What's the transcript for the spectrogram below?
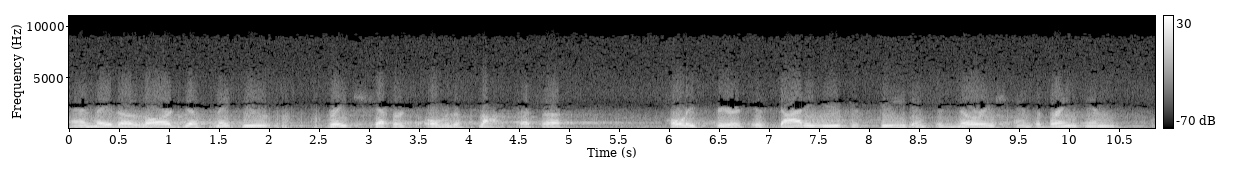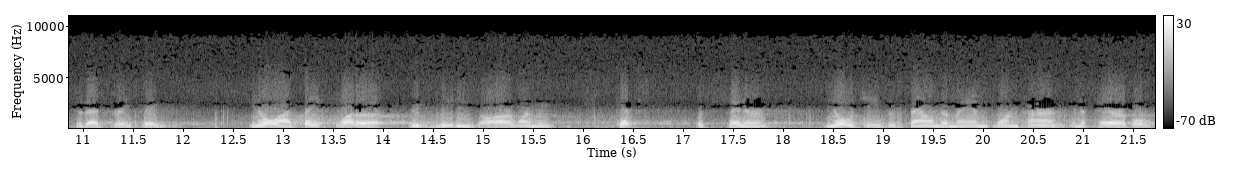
And may the Lord just make you great shepherds over the flock that the Holy Spirit is guiding you to feed and to nourish and to bring in to that great day. You know, I think what a, these meetings are when we catch the sinner. You know, Jesus found a man one time in a parable,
